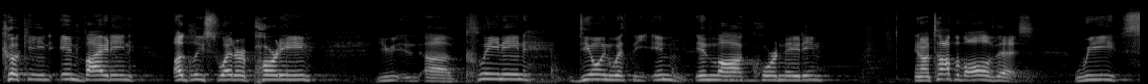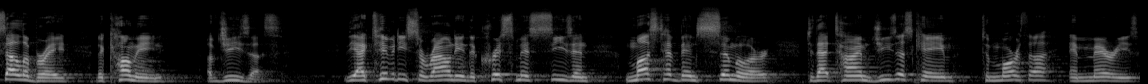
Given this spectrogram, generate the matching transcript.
cooking, inviting, ugly sweater partying, you, uh, cleaning, dealing with the in law coordinating. And on top of all of this, we celebrate the coming of Jesus. The activities surrounding the Christmas season must have been similar to that time Jesus came to Martha and Mary's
